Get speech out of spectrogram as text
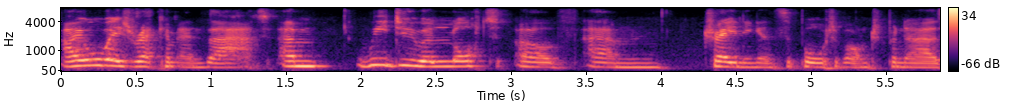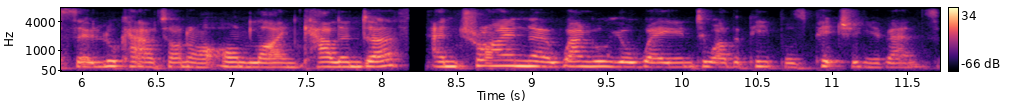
I always recommend that. Um, we do a lot of um, training and support of entrepreneurs. So look out on our online calendar and try and uh, wangle your way into other people's pitching events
